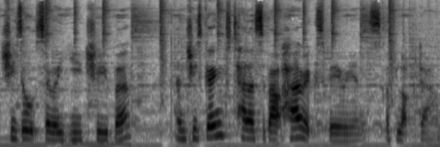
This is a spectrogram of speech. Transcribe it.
She's also a YouTuber, and she's going to tell us about her experience of lockdown.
